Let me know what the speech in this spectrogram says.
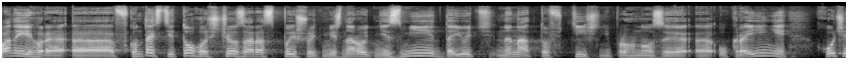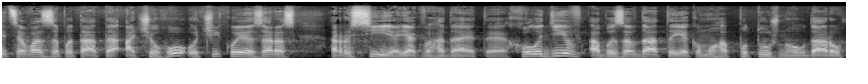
Пане Ігоре, е, в контексті того, що зараз пишуть міжнародні змі, дають не надто втішні прогнози е, Україні. Хочеться вас запитати: а чого очікує зараз Росія? Як ви гадаєте, холодів, аби завдати якомога потужного удару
